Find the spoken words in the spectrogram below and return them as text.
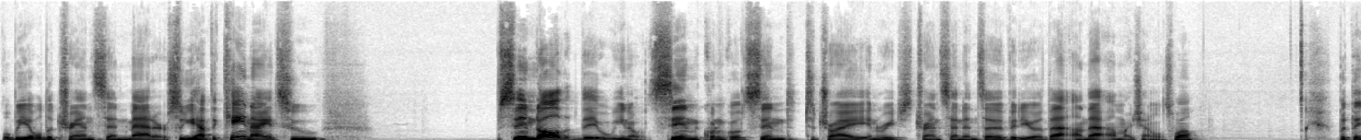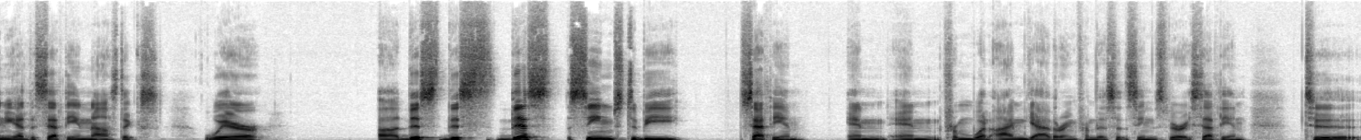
we'll be able to transcend matter. So you have the Cainites who sinned all that they you know sinned quote unquote sinned to try and reach transcendence. I have a video of that on that on my channel as well. But then you had the Sethian Gnostics where uh, this this this seems to be Sethian and and from what I'm gathering from this, it seems very Sethian to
